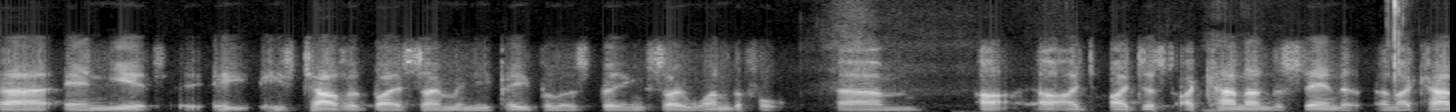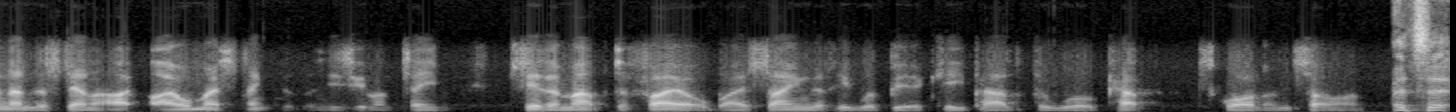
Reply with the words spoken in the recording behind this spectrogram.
uh, and yet he, he's touted by so many people as being so wonderful. Um, I, I, I, just I can't understand it, and I can't understand. It. I, I almost think that the New Zealand team set him up to fail by saying that he would be a key part of the World Cup squad and so on. It's a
